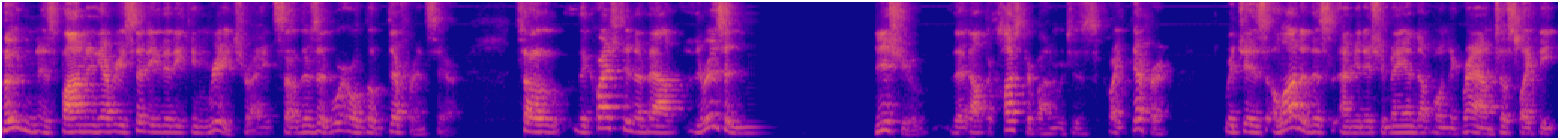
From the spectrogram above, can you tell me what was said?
putin is bombing every city that he can reach right so there's a world of difference here so the question about there is an issue that about the cluster bomb which is quite different which is a lot of this ammunition may end up on the ground just like the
